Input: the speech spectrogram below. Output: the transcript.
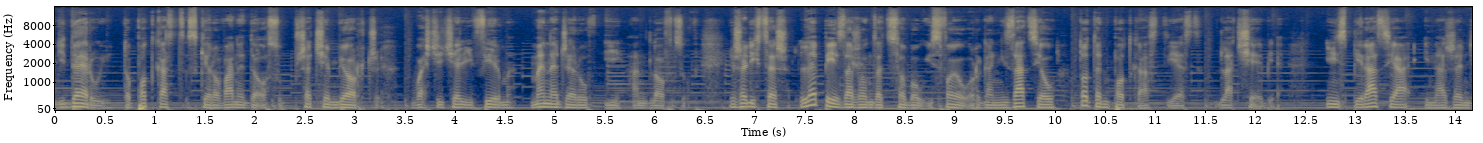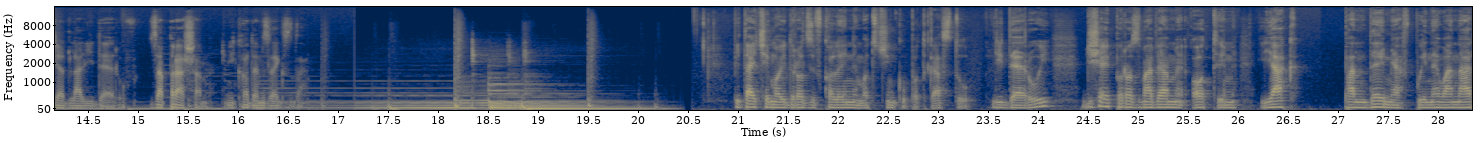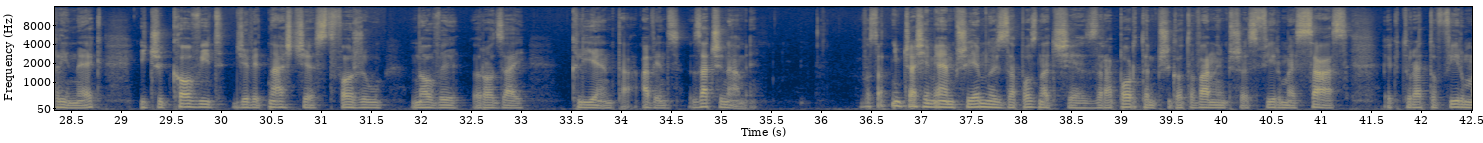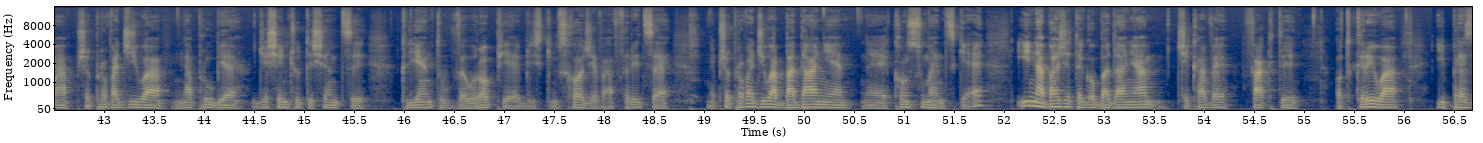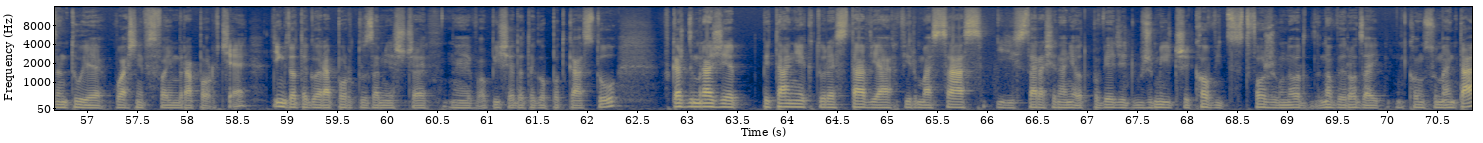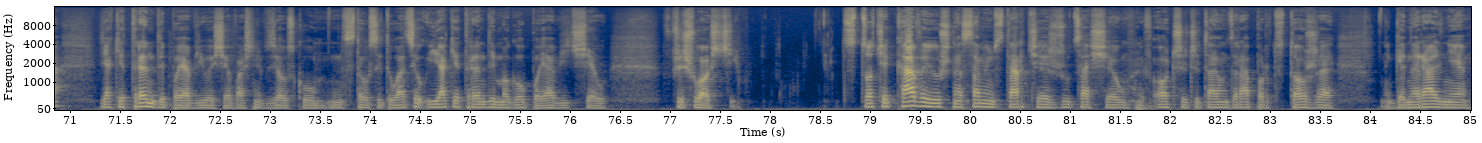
Lideruj to podcast skierowany do osób przedsiębiorczych, właścicieli firm, menedżerów i handlowców. Jeżeli chcesz lepiej zarządzać sobą i swoją organizacją, to ten podcast jest dla Ciebie. Inspiracja i narzędzia dla liderów. Zapraszam, Nikodem Zegzda. Witajcie moi drodzy w kolejnym odcinku podcastu Lideruj. Dzisiaj porozmawiamy o tym, jak pandemia wpłynęła na rynek i czy COVID-19 stworzył nowy rodzaj klienta. A więc zaczynamy. W ostatnim czasie miałem przyjemność zapoznać się z raportem przygotowanym przez firmę SAS, która to firma przeprowadziła na próbie 10 tysięcy klientów w Europie, Bliskim Wschodzie, w Afryce. Przeprowadziła badanie e, konsumenckie i na bazie tego badania ciekawe fakty odkryła i prezentuje właśnie w swoim raporcie. Link do tego raportu zamieszczę e, w opisie do tego podcastu. W każdym razie pytanie, które stawia firma SAS i stara się na nie odpowiedzieć, brzmi: czy COVID stworzył nowy rodzaj konsumenta? Jakie trendy pojawiły się właśnie w związku z tą sytuacją i jakie trendy mogą pojawić się w przyszłości? Co ciekawe, już na samym starcie rzuca się w oczy, czytając raport, to, że generalnie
